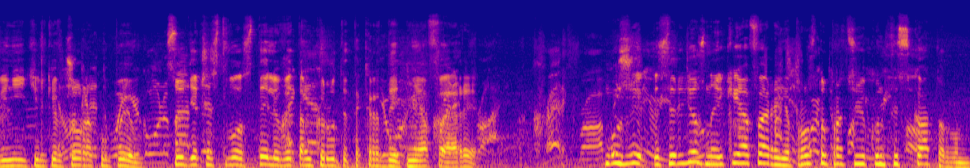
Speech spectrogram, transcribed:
Він її тільки вчора купив. Судячи з твого стилю, ви там крутите кредитні афери. Мужик, ти серйозно, які афери? Я просто працюю конфіскатором.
